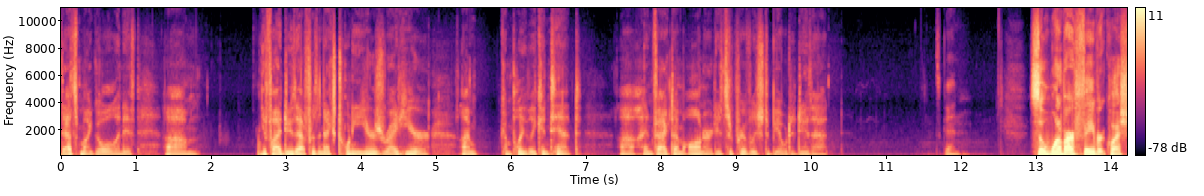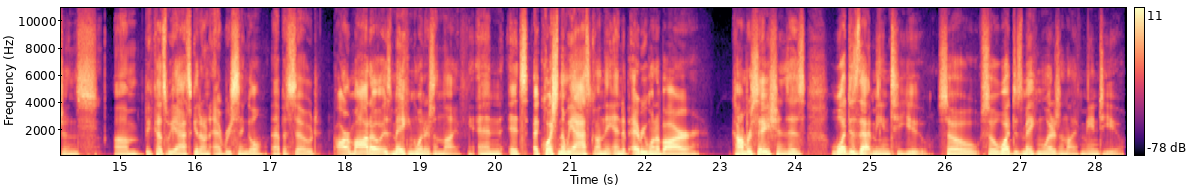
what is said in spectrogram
that's my goal. And if um, if I do that for the next 20 years right here, I'm completely content. Uh, in fact, I'm honored. It's a privilege to be able to do that. It's good. So one of our favorite questions, um, because we ask it on every single episode, our motto is making winners in life, and it's a question that we ask on the end of every one of our conversations: is what does that mean to you? So, so what does making winners in life mean to you?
